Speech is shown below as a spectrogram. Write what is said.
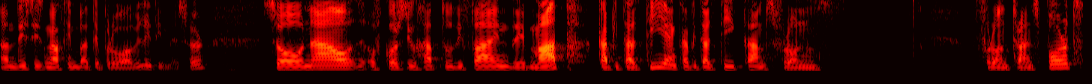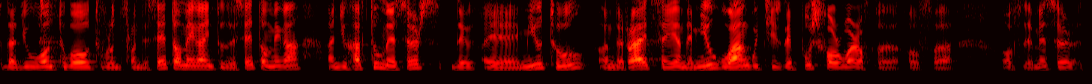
and this is nothing but a probability measure. So now, of course, you have to define the map, capital T, and capital T comes from from transport that you want to go to from, from the set omega into the set omega, and you have two measures, the uh, mu2 on the right, say, and the mu1, which is the push forward of, uh, of, uh, of the measure.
